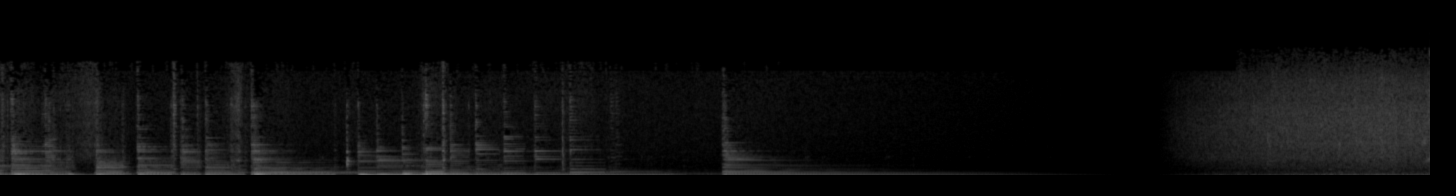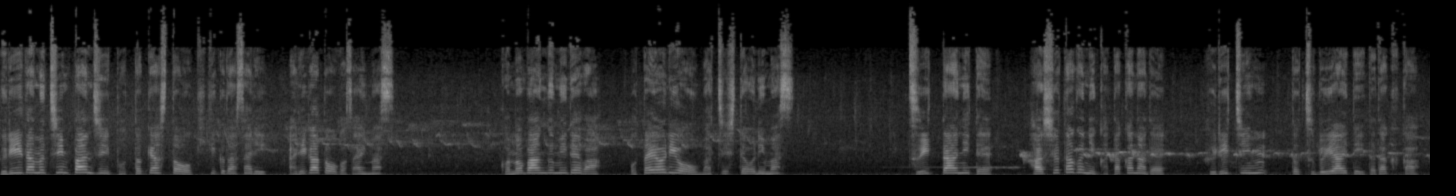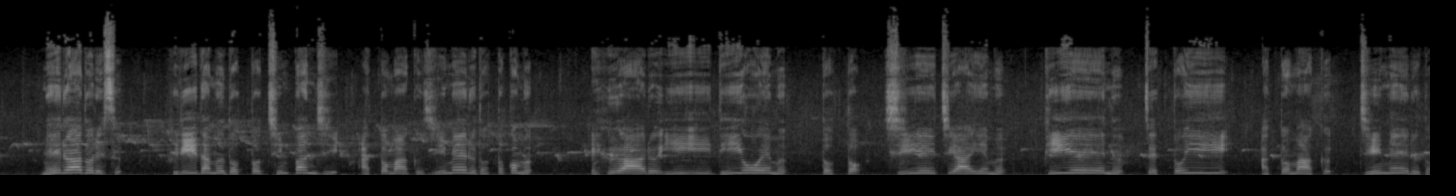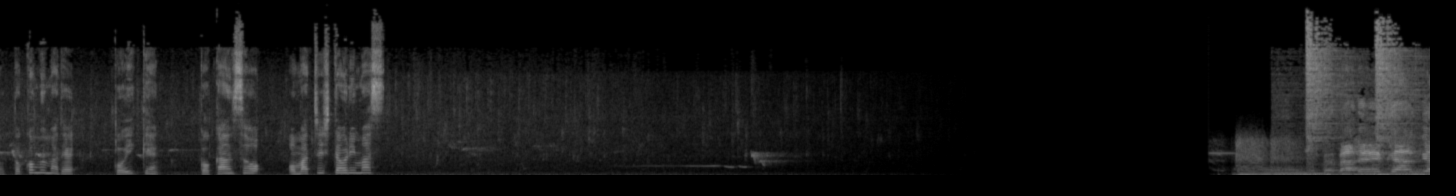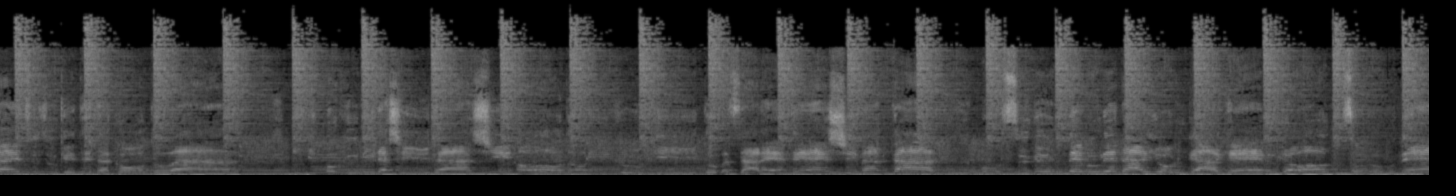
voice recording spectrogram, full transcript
フリーダムチンパンジーポッドキャストをお聞きくださりありがとうございます。この番組ではお便りをお待ちしております。ツイッターにて、ハッシュタグにカタカナで、フリチンとつぶやいていただくか、メールアドレス、フリーダムドットチンパンジーアットマーク Gmail.com、freedom ドット chimpanzee アットマーク gmail.com までご意見ご感想お待ちしております。今まで考え続けてたことは一歩踏み出した足音に吹き飛ばされてしまった。もうすぐ眠れない夜が明けるよ。その胸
